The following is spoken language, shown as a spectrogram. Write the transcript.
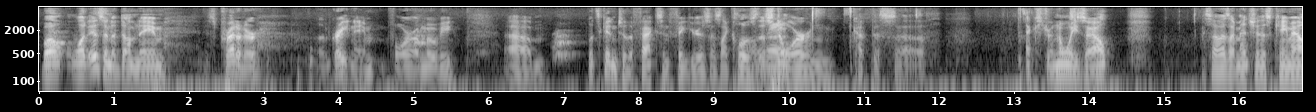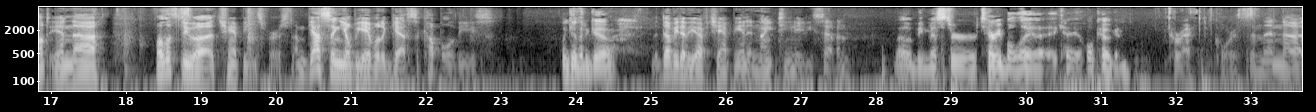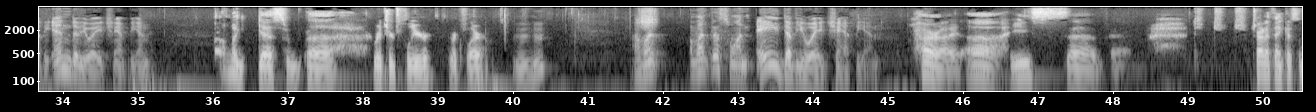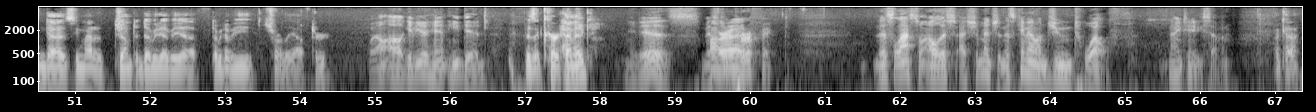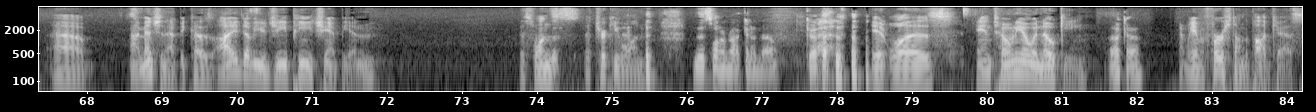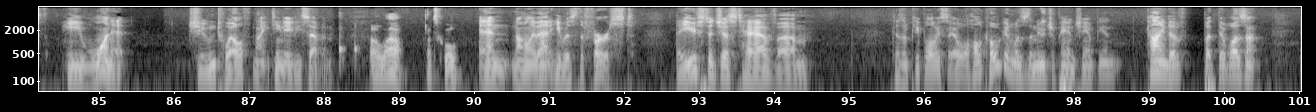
well, what isn't a dumb name is Predator, a great name for a movie. Um, let's get into the facts and figures as I close All this right. door and cut this uh, extra noise out. So, as I mentioned, this came out in. Uh, well, let's do uh, champions first. I'm guessing you'll be able to guess a couple of these. We'll give it a go. The WWF champion in 1987. That would be Mr. Terry Bollea, aka Hulk Hogan. Correct, of course. And then uh, the NWA champion. I'm gonna guess uh, Richard Fliehr, Ric Flair. Mm-hmm. I went. I went this one. AWA champion. All right, uh, he's uh, trying to think of some guys who might have jumped to WWF, WWE shortly after. Well, I'll give you a hint. He did. Is it Curt Hennig? It is Mr. Right. Perfect. This last one. Oh, this I should mention. This came out on June 12th, 1987. Okay. Uh, I mention that because IWGP champion. This one's This- a tricky one. This one I'm not gonna know. Go ahead. it was Antonio Inoki, okay. and we have a first on the podcast. He won it June 12th, 1987. Oh wow, that's cool. And not only that, he was the first. They used to just have, um 'cause when people always say, "Oh, Hulk Hogan was the New Japan champion," kind of, but there wasn't.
